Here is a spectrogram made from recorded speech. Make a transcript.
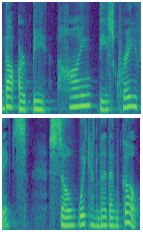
that are behind these cravings so we can let them go.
